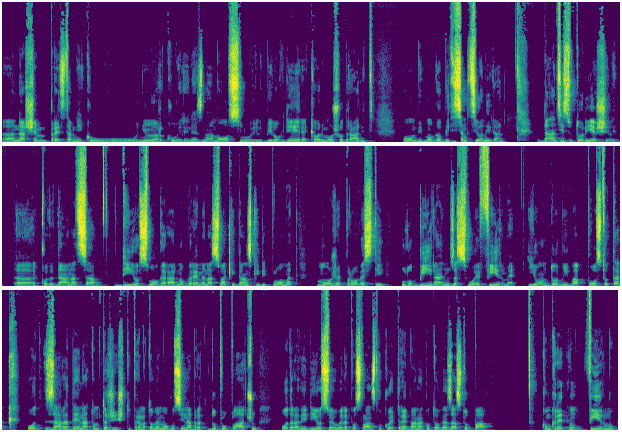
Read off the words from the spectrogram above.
našem predstavniku u New Yorku ili ne znam Oslu ili bilo gdje i rekao li možeš odraditi, on bi mogao biti sankcioniran. Danci su to riješili. Kod danaca dio svoga radnog vremena svaki danski diplomat može provesti u lobiranju za svoje firme i on dobiva postotak od zarade na tom tržištu. Prema tome mogu si nabrati duplu plaću, odradi dio sve u veleposlanstvu koje treba, nakon toga zastupa konkretnu firmu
